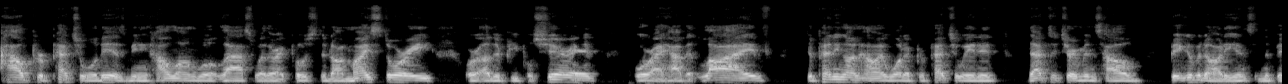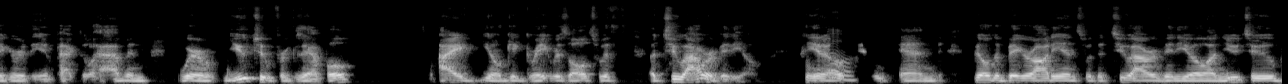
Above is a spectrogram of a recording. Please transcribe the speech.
how perpetual it is, meaning how long will it last, whether I post it on my story or other people share it or I have it live, depending on how I want to perpetuate it, that determines how big of an audience and the bigger the impact it'll have. And where YouTube, for example, I you know get great results with a two hour video you know, oh. and build a bigger audience with a two hour video on YouTube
